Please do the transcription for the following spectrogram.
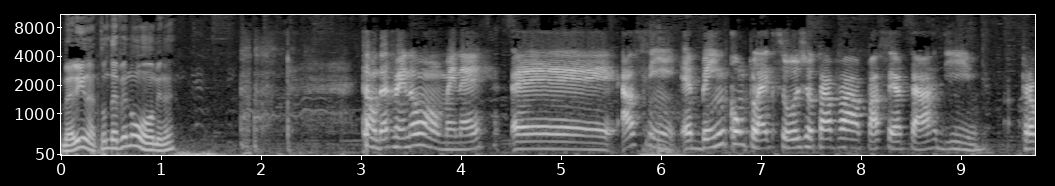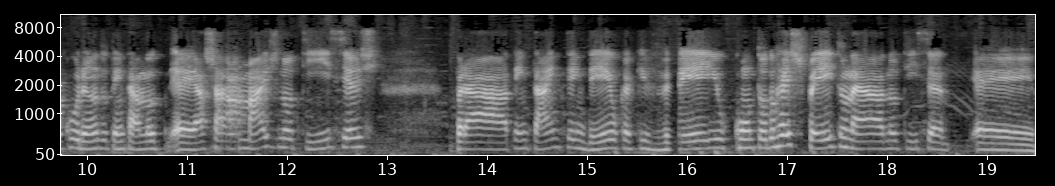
Melina, estão devendo um homem, né? Então, devendo o homem, né? É, assim, é bem complexo. Hoje eu tava, passei a tarde procurando tentar no- é, achar mais notícias para tentar entender o que é que veio, com todo respeito, né? A notícia é,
